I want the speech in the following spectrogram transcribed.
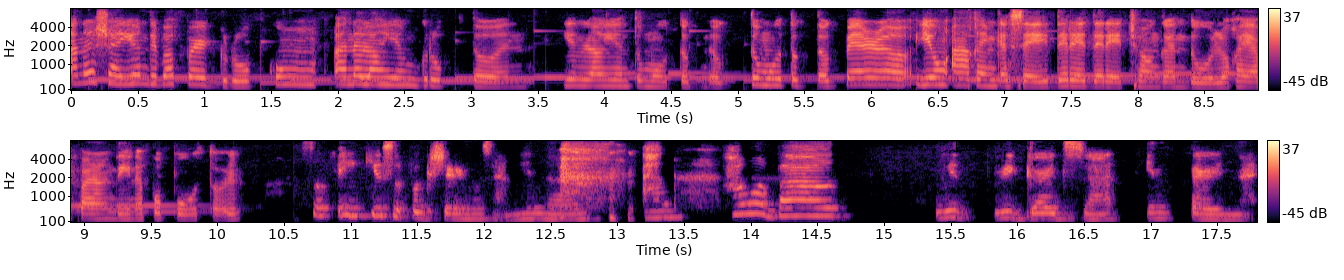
ano siya yun, di ba, per group? Kung ano lang yung group doon, yun lang yung tumutugtog. Tumutugtog. Pero yung akin kasi, dire-diretso hanggang dulo. Kaya parang di napuputol. So, thank you sa pag-share mo sa amin, no? um, how about with regards sa internal?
